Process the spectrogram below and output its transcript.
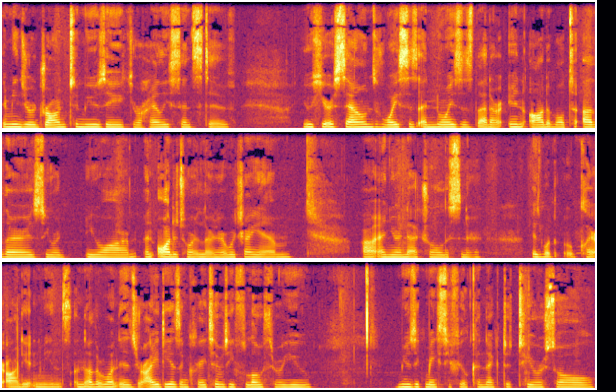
it means you're drawn to music, you're highly sensitive. You hear sounds, voices, and noises that are inaudible to others. You're you are an auditory learner, which I am, uh, and you're a natural listener, is what clairaudient means. Another one is your ideas and creativity flow through you. Music makes you feel connected to your soul.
